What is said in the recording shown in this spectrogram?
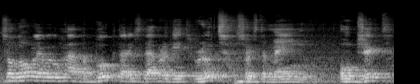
So normally we will have a book that is the aggregate root, so it's the main object.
